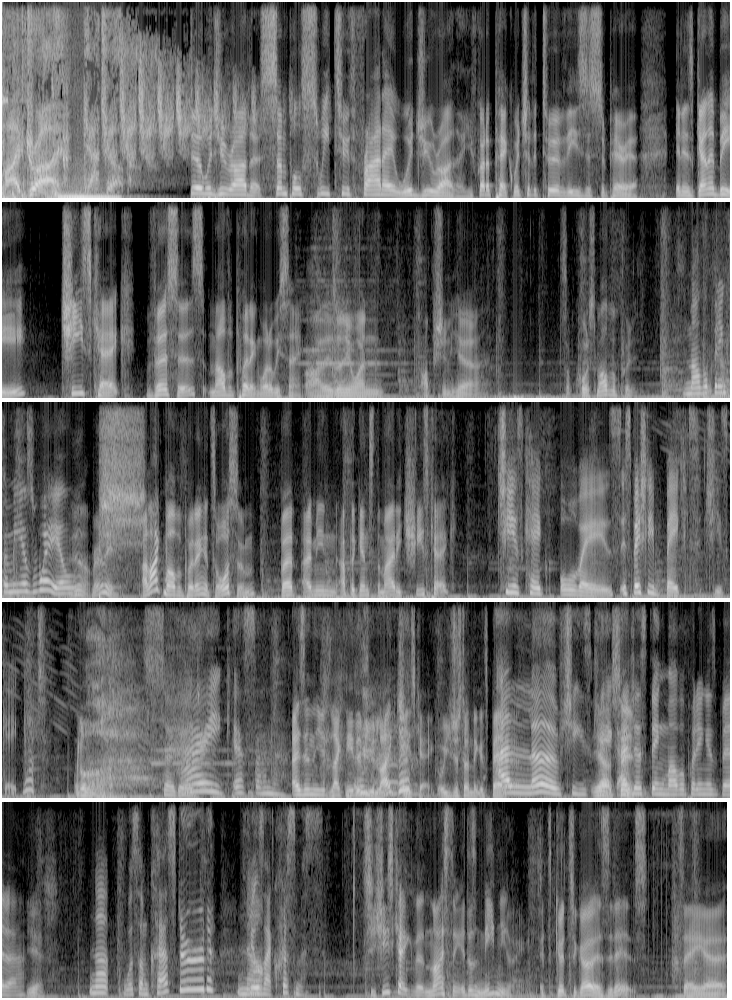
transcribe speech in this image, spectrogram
5 Drive. Catch up. Do would you rather? Simple Sweet Tooth Friday, would you rather? You've got to pick which of the two of these is superior. It is going to be cheesecake versus Malva pudding. What are we saying? Oh, there's only one option here. It's of course Malva pudding. Malva pudding for me as well. Yeah. Really? I like Malva pudding, it's awesome. But I mean, up against the mighty cheesecake? Cheesecake always, especially baked cheesecake. What? So good. I guess I'm. As in, you, like, neither of you like cheesecake, or you just don't think it's better. I better? love cheesecake. Yeah, I same. just think Malva pudding is better. Yes. No, With some custard, no. feels like Christmas. See, cheesecake, the nice thing, it doesn't need anything. It's good to go as it is. It's a, uh,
